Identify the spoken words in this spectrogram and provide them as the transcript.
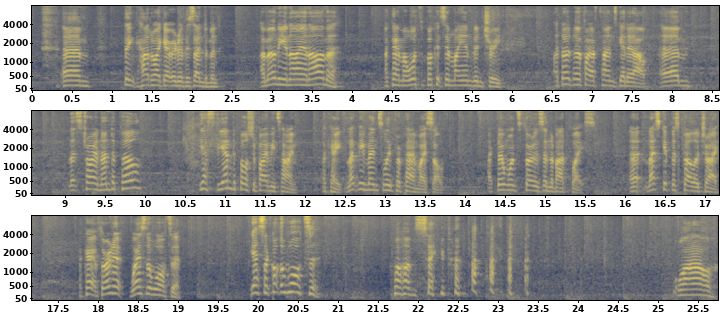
um, think, how do I get rid of this Enderman? I'm only in iron armor. Okay, my water bucket's in my inventory. I don't know if I have time to get it out. Um, let's try an Ender Pearl? Yes, the Ender Pearl should buy me time. Okay, let me mentally prepare myself. I don't want to throw this in a bad place. Uh, let's give this pearl a try. Okay, I've thrown it. Where's the water? Yes, I got the water! Oh, I'm safe. wow.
